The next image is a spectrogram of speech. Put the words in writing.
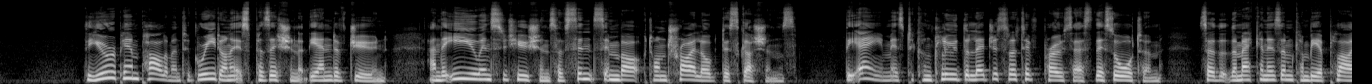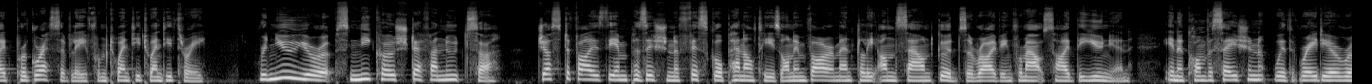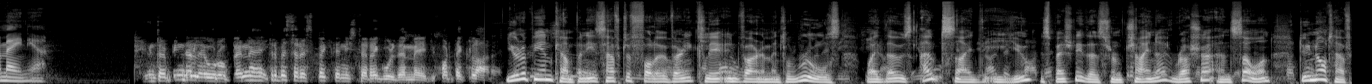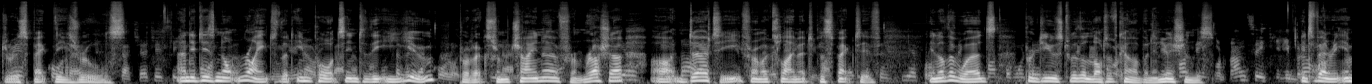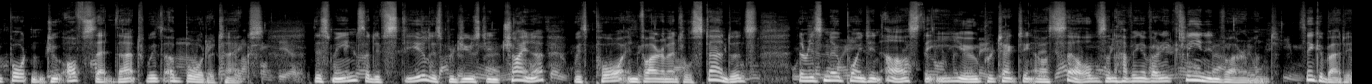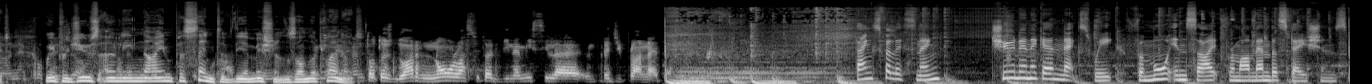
The European Parliament agreed on its position at the end of June, and the EU institutions have since embarked on trilogue discussions. The aim is to conclude the legislative process this autumn so that the mechanism can be applied progressively from 2023. Renew Europe's Nico Stefanuța justifies the imposition of fiscal penalties on environmentally unsound goods arriving from outside the Union in a conversation with Radio Romania. Întreprinderile europene trebuie să respecte niște reguli de mediu foarte clare. European companies have to follow very clear environmental rules, while those outside the EU, especially those from China, Russia, and so on, do not have to respect these rules. And it is not right that imports into the EU, products from China, from Russia, are dirty from a climate perspective. In other words, produced with a lot of carbon emissions. It's very important to offset that with a border tax. This means that if steel steel is produced in China with poor environmental standards, there is no point in us, the EU, protecting ourselves and having a very clean environment. Think about it. We produce only 9% of the emissions on the planet. Thanks for listening. Tune in again next week for more insight from our member stations.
